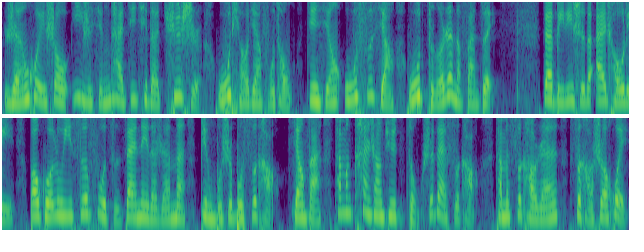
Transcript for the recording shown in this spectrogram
人会受意识形态机器的驱使，无条件服从，进行无思想、无责任的犯罪。在比利时的哀愁里，包括路易斯父子在内的人们，并不是不思考，相反，他们看上去总是在思考。他们思考人，思考社会，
